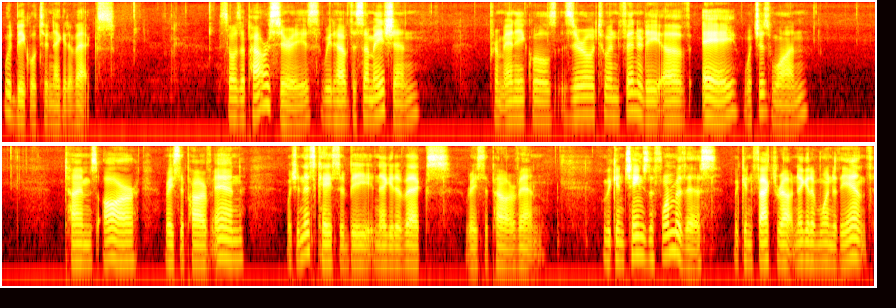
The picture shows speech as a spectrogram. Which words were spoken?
would be equal to negative x. So as a power series, we'd have the summation from n equals 0 to infinity of a, which is 1, times r raised to the power of n, which in this case would be negative x raised to the power of n. We can change the form of this. We can factor out negative 1 to the nth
